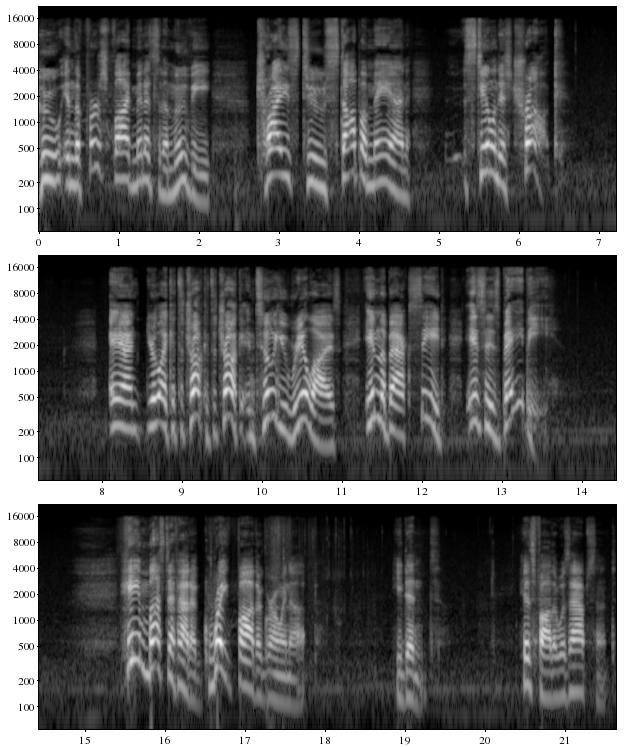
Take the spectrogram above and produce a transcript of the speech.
who, in the first five minutes of the movie, tries to stop a man stealing his truck. And you're like, it's a truck, it's a truck, until you realize in the back seat is his baby. He must have had a great father growing up. He didn't. His father was absent.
